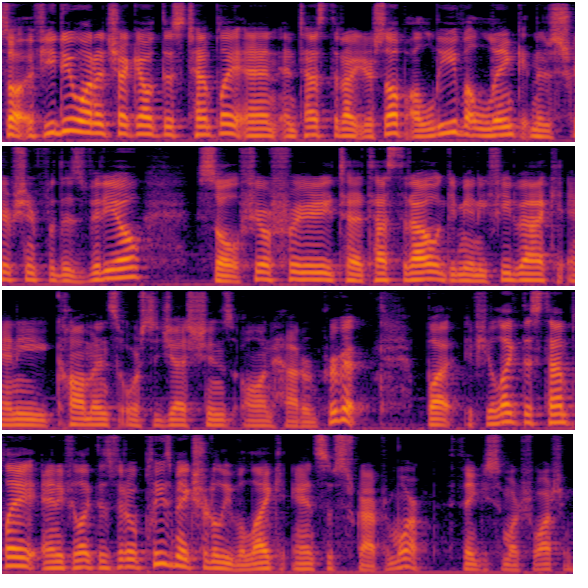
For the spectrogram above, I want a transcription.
So if you do want to check out this template and, and test it out yourself, I'll leave a link in the description for this video. So feel free to test it out, give me any feedback, any comments or suggestions on how to improve it. But if you like this template and if you like this video, please make sure to leave a like and subscribe for more. Thank you so much for watching.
